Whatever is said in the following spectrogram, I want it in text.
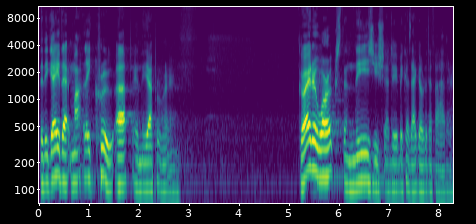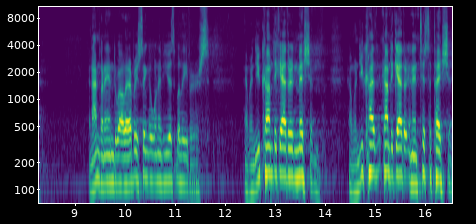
that He gave that motley crew up in the upper room? Greater works than these you shall do because I go to the Father. And I'm going to indwell every single one of you as believers. And when you come together in mission, and when you come together in anticipation,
